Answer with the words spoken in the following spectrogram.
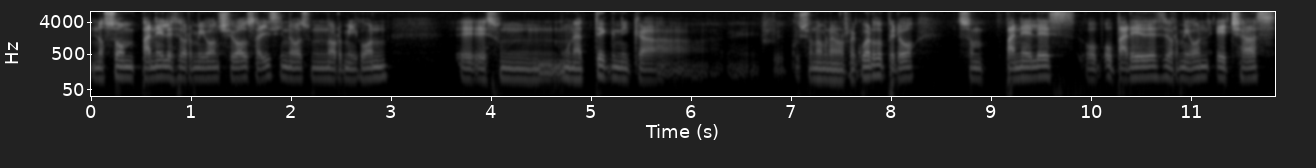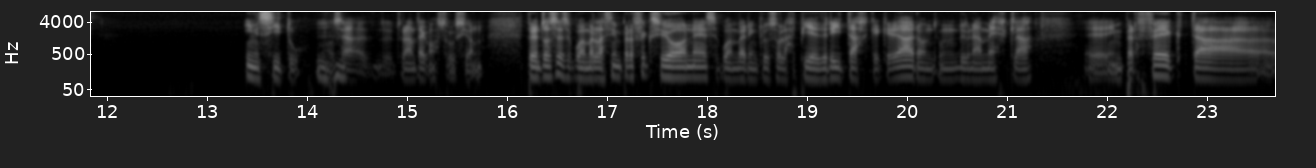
no son paneles de hormigón llevados ahí, sino es un hormigón, eh, es una técnica eh, cuyo nombre no recuerdo, pero son paneles o paredes de hormigón hechas in situ, o sea, durante la construcción. Pero entonces se pueden ver las imperfecciones, se pueden ver incluso las piedritas que quedaron de, una mezcla eh, imperfecta,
